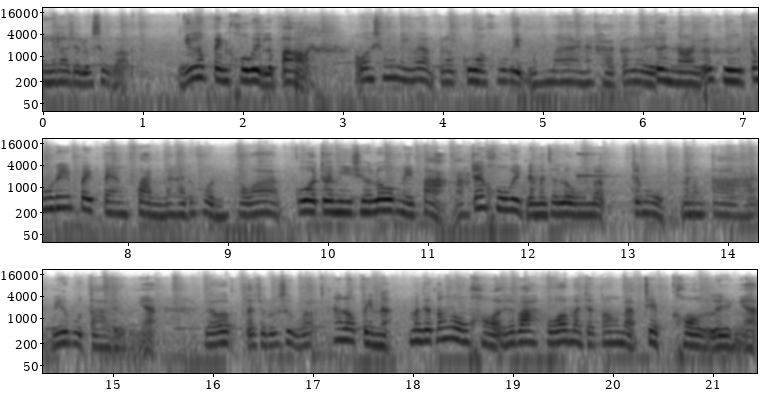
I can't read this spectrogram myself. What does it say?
นี้เราจะรู้สึกว่า นี่เราเป็นโควิดหรือเปล่า เพราะว่าช่วงนี้แบบเรากลัวโควิดมากๆนะคะ ก็เลยตื่นนอนก็คือต้องรีบไปแปรงฟันนะคะ ทุกคน เพราะว่ากลัวจะมีเชื้อโรคในปากนะเจ้าโควิดเนี่ยมันจะลงแบบจมูกมันลงตาเยื่อบุตาอะไรแบบเนี้ย แล้วเราจะรู้สึกว่าถ้าเราเป็นอะ มันจะต้องลงคอใช่ปะเพราะว่ามันจะต้องแบบเจ็บคอหรืออะไรอย่างเงี้ย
